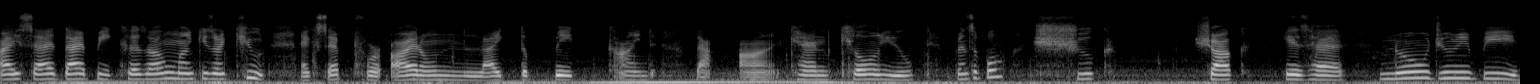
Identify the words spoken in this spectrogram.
I said that because all monkeys are cute, except for I don't like the big kind that uh, can kill you. Principal shook, shook his head. No, Junie B.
